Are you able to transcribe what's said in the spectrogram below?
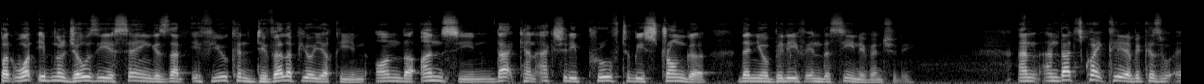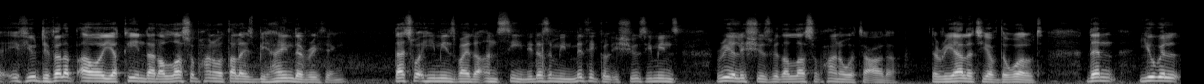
But what Ibn al-Jawzi is saying is that if you can develop your yaqeen on the unseen, that can actually prove to be stronger than your belief in the seen eventually. And, and that's quite clear because if you develop our yaqeen that Allah subhanahu wa ta'ala is behind everything, that's what he means by the unseen. He doesn't mean mythical issues, he means real issues with Allah subhanahu wa ta'ala, the reality of the world. Then you will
